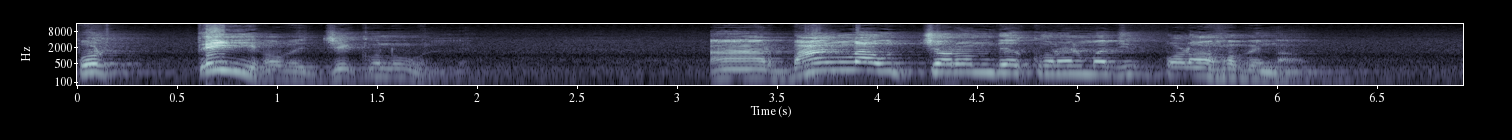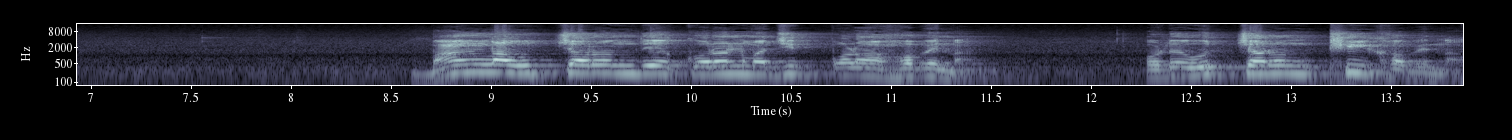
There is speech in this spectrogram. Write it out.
পড়তেই হবে যে কোনো মূল্যে। আর বাংলা উচ্চারণ দিয়ে কোরআন মাজিদ পড়া হবে না। বাংলা উচ্চারণ দিয়ে কোরআন মাজিদ পড়া হবে না। ওটা উচ্চারণ ঠিক হবে না।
